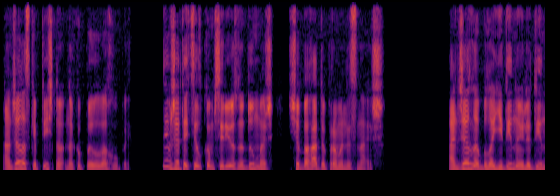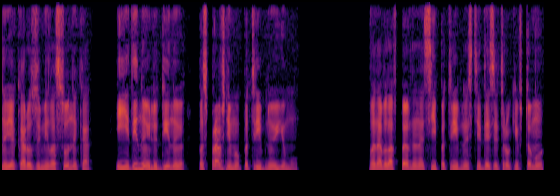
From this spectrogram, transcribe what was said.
Анжела скептично накопилила губи. Невже ти цілком серйозно думаєш, що багато про мене знаєш? Анжела була єдиною людиною, яка розуміла соника, і єдиною людиною по справжньому потрібною йому. Вона була впевнена цій потрібності 10 років тому,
